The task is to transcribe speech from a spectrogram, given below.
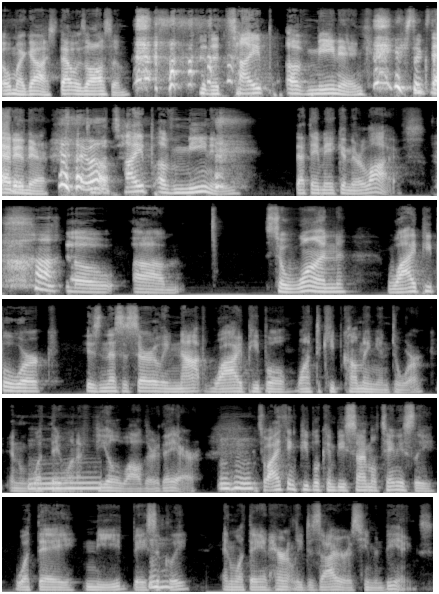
oh my gosh, that was awesome. to the type of meaning You're so keep that in there. The type of meaning that they make in their lives. Huh. So, um, so one, why people work is necessarily not why people want to keep coming into work and what they want Mm. to feel while they're there. Hmm So I think people can be simultaneously what they need, basically, and what they inherently desire as human beings.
